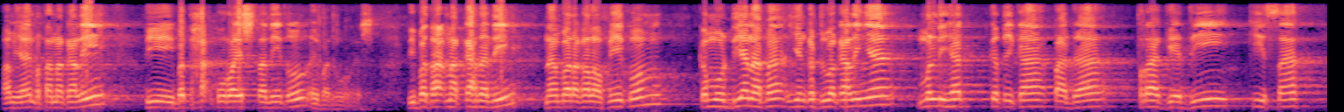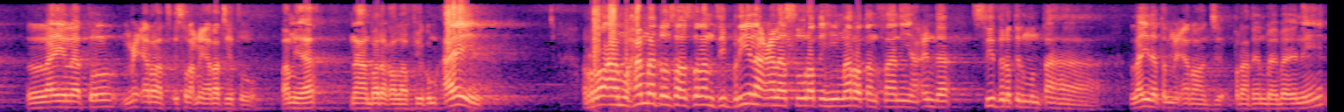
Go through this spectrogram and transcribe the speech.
Paham ya? Yang pertama kali di Bathah Quraisy tadi itu, eh Bathah Quraisy. Di Bathah Makkah tadi, na barakallahu fikum. Kemudian apa? Yang kedua kalinya melihat ketika pada tragedi kisah Lailatul Mi'raj, Isra Mi'raj itu. Paham ya? Nah, barakallahu fikum. Ai Ra'a Muhammad SAW Jibril ala suratihi maratan tsaniyah inda Sidratil Muntaha. Lailatul Mi'raj. Perhatian Bapak ini.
